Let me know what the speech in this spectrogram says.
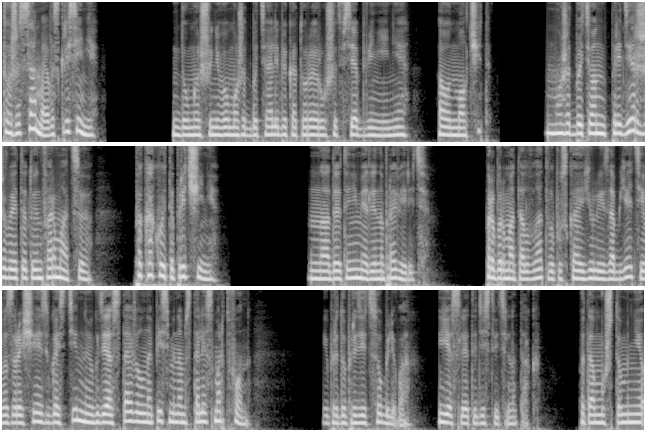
то же самое воскресенье? Думаешь, у него может быть алиби, которое рушит все обвинения, а он молчит? Может быть, он придерживает эту информацию по какой-то причине? Надо это немедленно проверить. Пробормотал Влад, выпуская Юлю из объятий и возвращаясь в гостиную, где оставил на письменном столе смартфон. И предупредить Соболева, если это действительно так. Потому что мне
